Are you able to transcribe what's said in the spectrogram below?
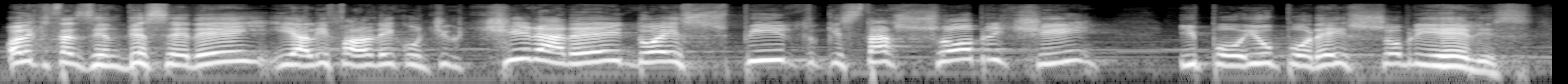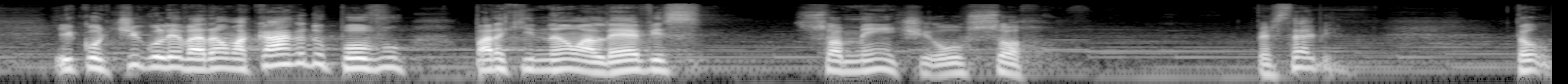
Olha o que está dizendo: descerei e ali falarei contigo, tirarei do espírito que está sobre ti e o porei sobre eles e contigo levarão a carga do povo, para que não a leves somente ou só. Percebe? Então,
